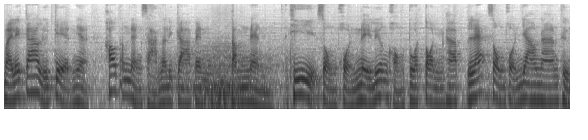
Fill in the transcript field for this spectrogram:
หมายเลข 9 หรือเกตเนี่ย เข้าตำแหน่ง 3 นาฬิกาเป็นตำแหน่งที่ส่งผลในเรื่องของตัวตนครับ และส่งผลยาวนานถึง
